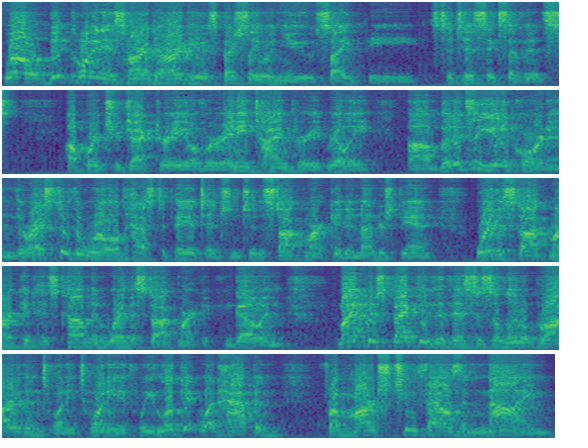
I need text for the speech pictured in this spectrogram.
well, Bitcoin is hard to argue, especially when you cite the statistics of its upward trajectory over any time period, really. Um, but it's a unicorn, and the rest of the world has to pay attention to the stock market and understand where the stock market has come and where the stock market can go. And my perspective of this is a little broader than 2020. If we look at what happened from March 2009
